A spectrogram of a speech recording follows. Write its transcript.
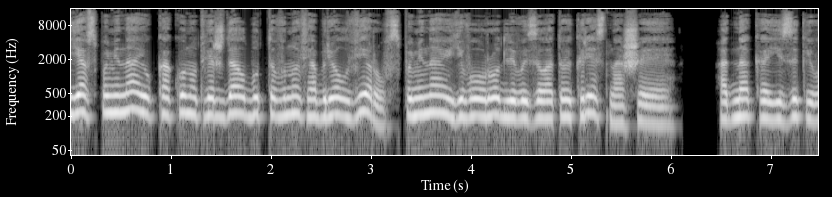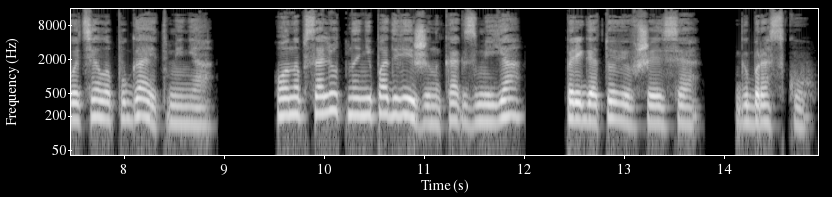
Я вспоминаю, как он утверждал, будто вновь обрел веру, вспоминаю его уродливый золотой крест на шее. Однако язык его тела пугает меня. Он абсолютно неподвижен, как змея, приготовившаяся к броску.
